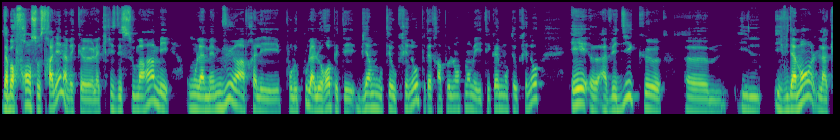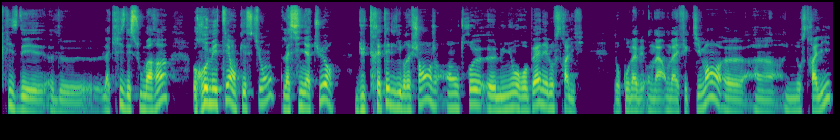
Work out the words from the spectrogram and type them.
d'abord France-australienne avec la crise des sous-marins, mais on l'a même vu hein, après les, pour le coup là, l'Europe était bien montée au créneau, peut-être un peu lentement, mais était quand même montée au créneau et avait dit que évidemment la crise des sous-marins remettait en question la signature du traité de libre-échange entre l'Union européenne et l'Australie. Donc on, a, effectivement euh, une Australie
